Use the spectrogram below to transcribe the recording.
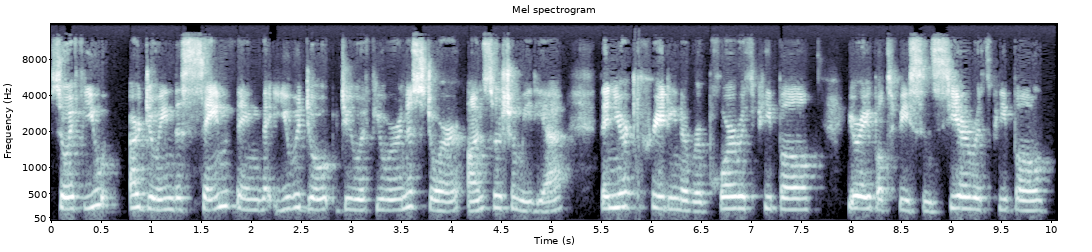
So if you are doing the same thing that you would do, do if you were in a store on social media, then you're creating a rapport with people, you're able to be sincere with people.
